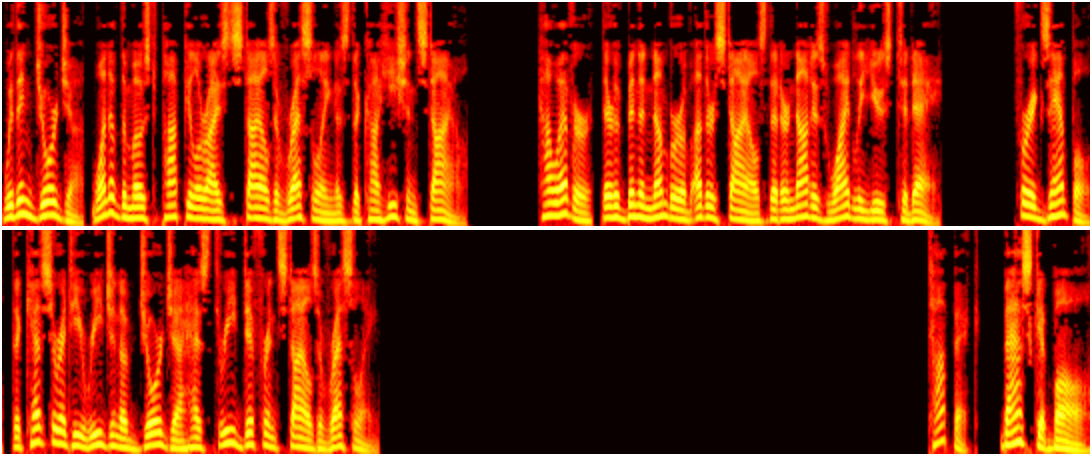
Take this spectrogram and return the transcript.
Within Georgia, one of the most popularized styles of wrestling is the Kakhetian style. However, there have been a number of other styles that are not as widely used today. For example, the Khevsureti region of Georgia has three different styles of wrestling. Basketball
